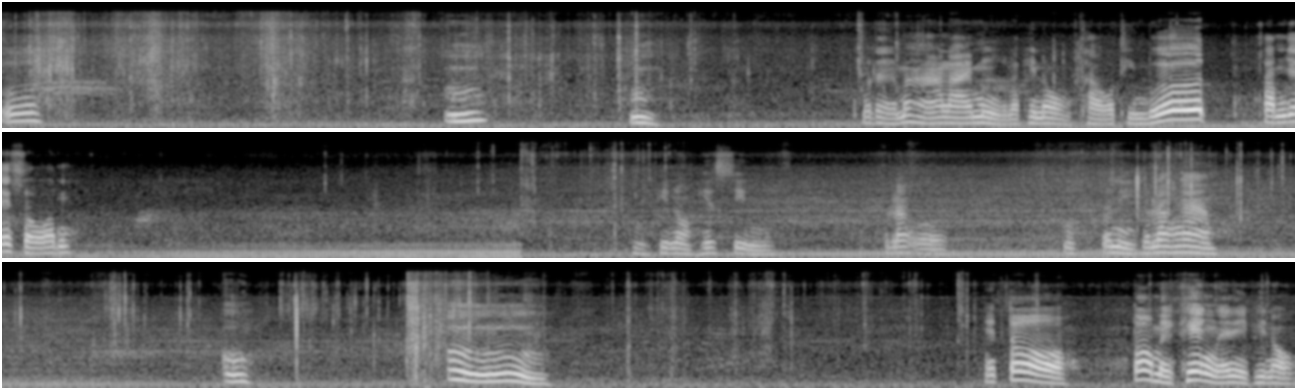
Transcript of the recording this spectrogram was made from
โอ้ยอืมอืมมาได้มาหาลายมือแล้วพี่น้องเท่าถิมเบิร์ดทำยายสอนนี่พี่น้องเฮ็ดสินกำลังออก ตัวนี้กำลังงามอืออืมให้ต่อต่อไม่เข่งเลยนี่พี่น้อง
